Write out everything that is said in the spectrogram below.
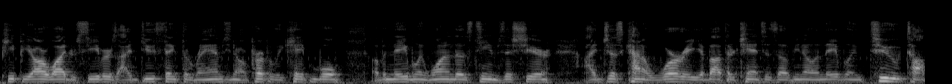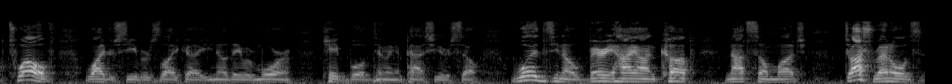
PPR wide receivers. I do think the Rams, you know, are perfectly capable of enabling one of those teams this year. I just kind of worry about their chances of you know enabling two top 12 wide receivers like uh, you know they were more capable of doing in past years. So Woods, you know, very high on Kupp, not so much. Josh Reynolds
